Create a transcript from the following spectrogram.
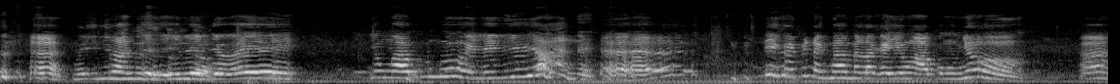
May ililyo na sa tundo. ililyo eh. Yung apo mo, ililyo yan. Hindi ko pinagmamalaki yung apong nyo. Ha?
